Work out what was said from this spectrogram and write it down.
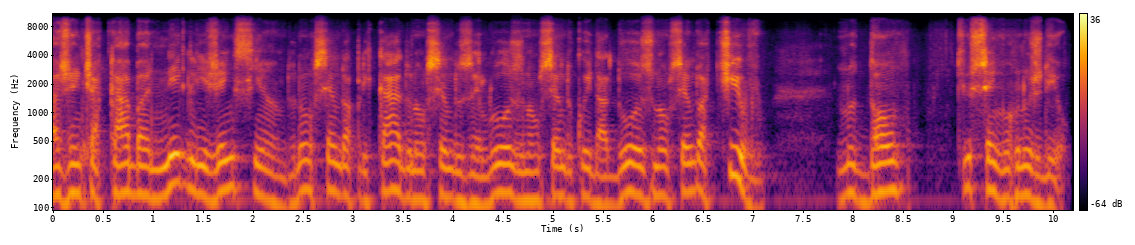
a gente acaba negligenciando, não sendo aplicado, não sendo zeloso, não sendo cuidadoso, não sendo ativo no dom que o Senhor nos deu.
